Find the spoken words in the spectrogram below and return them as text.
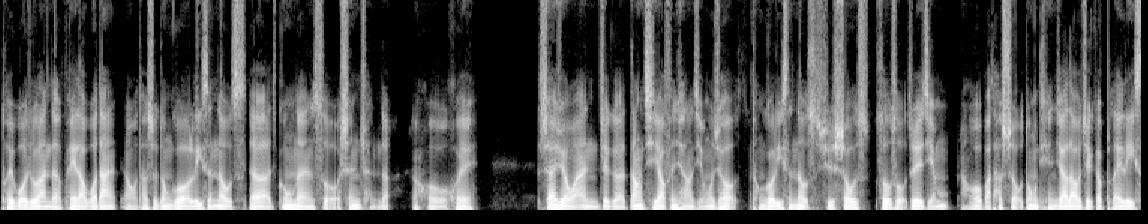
推播出来的配套播单，然后它是通过 Listen Notes 的功能所生成的，然后会筛选完这个当期要分享的节目之后，通过 Listen Notes 去搜搜索这些节目，然后把它手动添加到这个 Playlist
